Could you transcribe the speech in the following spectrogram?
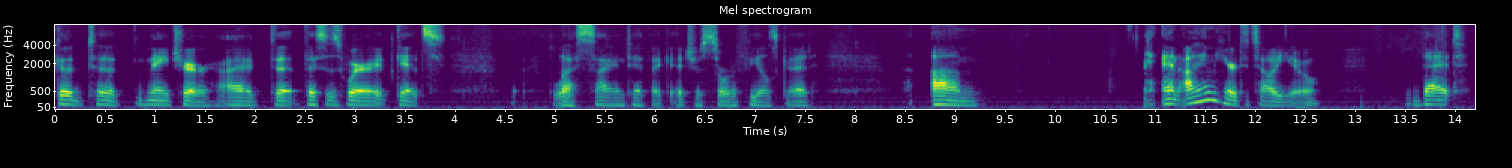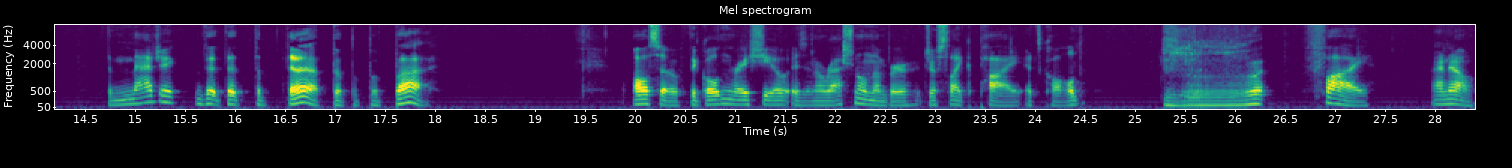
good to nature. I th- this is where it gets less scientific. It just sort of feels good. Um, and I am here to tell you that the magic that the the the, the, the, the also the golden ratio is an irrational number just like pi it's called Phi. I know.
